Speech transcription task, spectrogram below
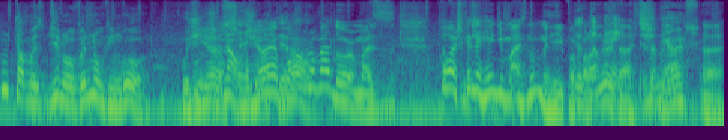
Então, mas de novo, ele não vingou? O Jean? não, o Jean é bom jogador, mas eu acho que ele rende mais no meio, pra Eu falar também, a verdade. eu também É? acho. É.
